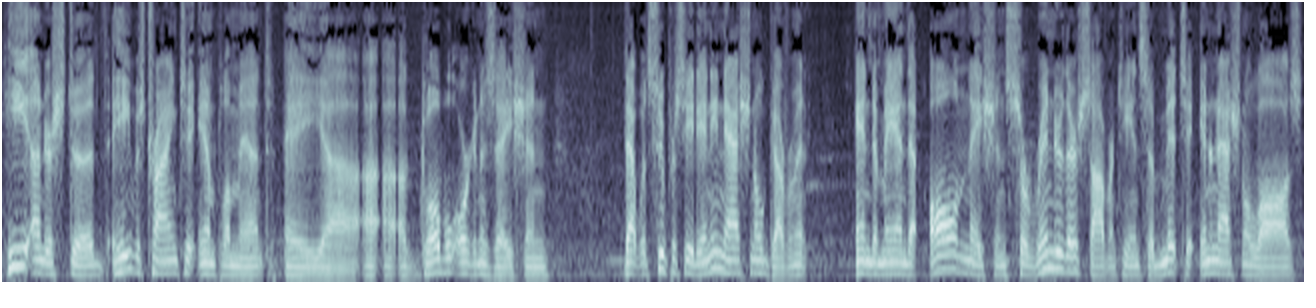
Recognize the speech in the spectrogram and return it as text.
he understood he was trying to implement a, uh, a, a global organization that would supersede any national government and demand that all nations surrender their sovereignty and submit to international laws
